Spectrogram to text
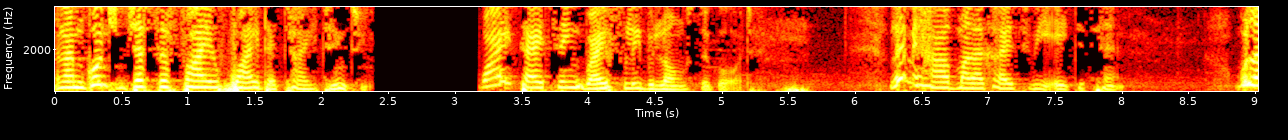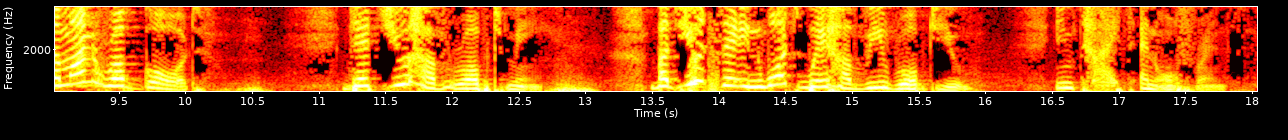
And I'm going to justify why the tithing to. Why tithing rightfully belongs to God. Let me have Malachi 3 8 to 10. Will a man rob God? Yet you have robbed me. But you say, In what way have we robbed you? In tithe and offerings.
